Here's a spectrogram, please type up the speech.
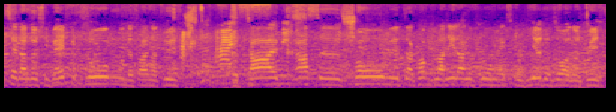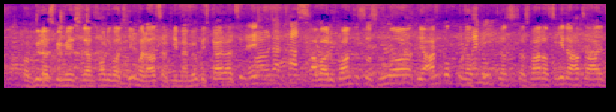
ist er dann durch die Welt geflogen. Und das war natürlich Ach, total krasse Show mit, da kommt ein Planet angeflogen, explodiert und so, also natürlich computerspielmäßig dann voll übertrieben, weil da hast du ja viel mehr Möglichkeiten als in echt. Aber du konntest das nur dir angucken und das, gut, das, das war, dass jeder hatte halt,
